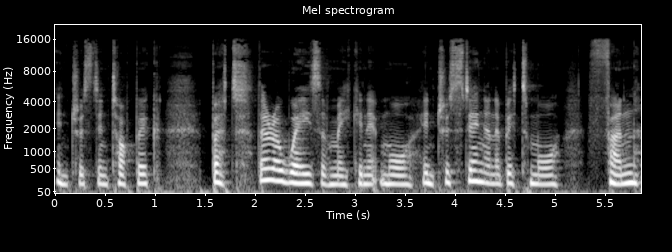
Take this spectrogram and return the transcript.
interesting topic, but there are ways of making it more interesting and a bit more fun.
